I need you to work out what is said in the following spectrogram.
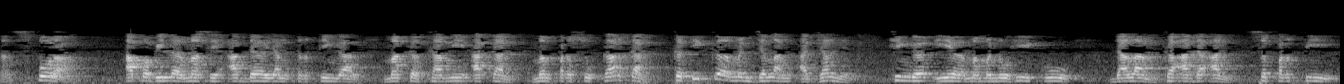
ha, spora apabila masih ada yang tertinggal maka kami akan mempersukarkan ketika menjelang ajalnya hingga ia memenuhiku dalam keadaan seperti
